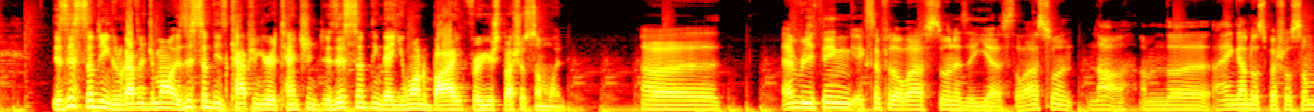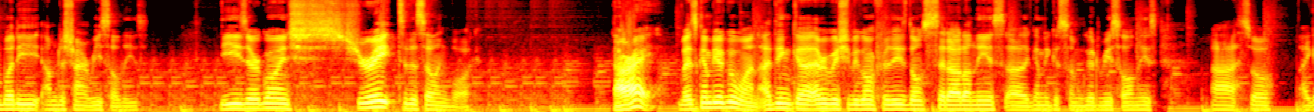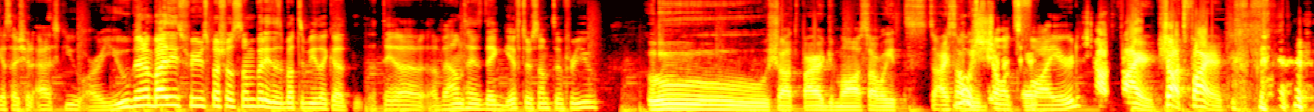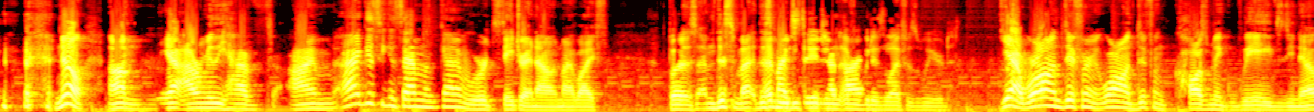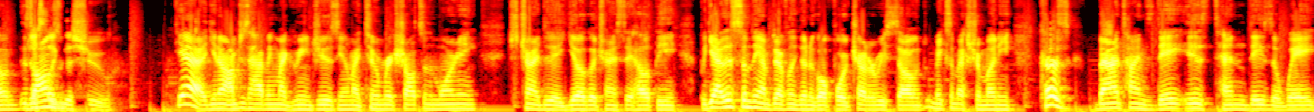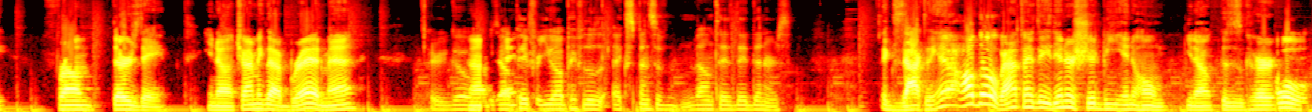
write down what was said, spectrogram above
Is this something you're gonna go after, Jamal? Is this something that's capturing your attention? Is this something that you want to buy for your special someone? Uh everything except for the last one is a yes. The last one, nah. I'm the I ain't got no special somebody. I'm just trying to resell these. These are going straight to the selling block. All right, but it's gonna be a good one. I think uh, everybody should be going for these. Don't sit out on these. Uh, gonna be some good resell on these. Uh, so I guess I should ask you: Are you gonna buy these for your special somebody? This is about to be like a a, th- uh, a Valentine's Day gift or something for you. Ooh Ooh, shots fired, Jamal. I saw what you, I saw No what you shots fired. Shots fired. Shots fired. no, um, yeah, I don't really have. I'm. I guess you can say I'm kind of a weird stage right now in my life. But um, this might this Every might be stage in everybody's life is weird. yeah, we're on different we're on different cosmic waves, you know. As Just long like as the shoe. Yeah, you know, I'm just having my green juice, you know, my turmeric shots in the morning, just trying to do a yoga, trying to stay healthy. But yeah, this is something I'm definitely going to go for. Try to resell, make some extra money because Valentine's Day is 10 days away from Thursday. You know, trying to make that bread, man. There you go. Know you gotta pay for you gotta pay for those expensive Valentine's Day dinners. Exactly. Yeah, although Valentine's Day dinner should be in home, you know, because it's her. Oh,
